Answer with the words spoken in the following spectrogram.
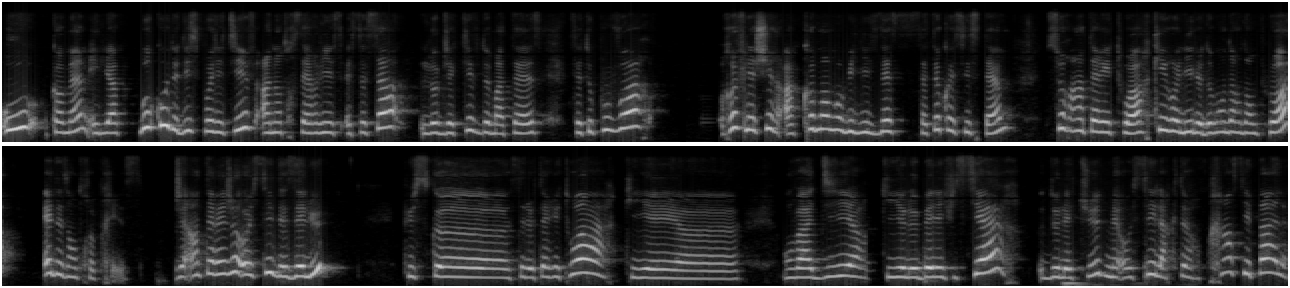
où, quand même, il y a beaucoup de dispositifs à notre service. Et c'est ça l'objectif de ma thèse, c'est de pouvoir réfléchir à comment mobiliser cet écosystème sur un territoire qui relie les demandeurs d'emploi et des entreprises. J'ai interrogé aussi des élus puisque c'est le territoire qui est, euh, on va dire, qui est le bénéficiaire de l'étude, mais aussi l'acteur principal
